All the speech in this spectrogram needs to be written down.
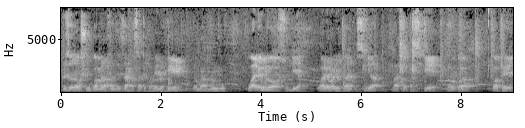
Kristo tunakushukuru kwa mara fadhili zako asante kwa neno hili. Tuomba Mungu wale uliokusudia, wale walio tayari kusikia basi wakasikie na wape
